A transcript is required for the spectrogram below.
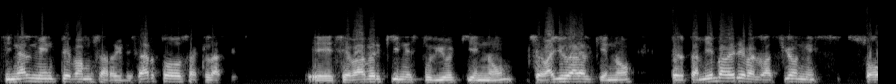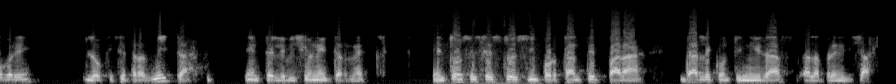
finalmente vamos a regresar todos a clases, eh, se va a ver quién estudió y quién no, se va a ayudar al que no, pero también va a haber evaluaciones sobre lo que se transmita en televisión e internet. Entonces esto es importante para darle continuidad al aprendizaje.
